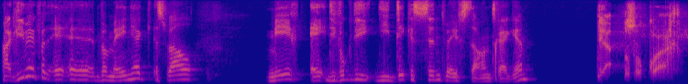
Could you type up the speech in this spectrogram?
Maar de remake van, eh, eh, van Maniac is wel meer... Eh, die heeft ook die, die dikke synthwave soundtrack, hè? Ja, dat is ook waar.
